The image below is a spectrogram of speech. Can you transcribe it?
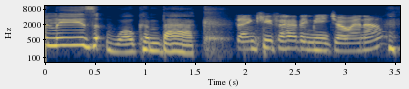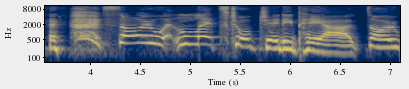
Liz, welcome back. Thank you for having me, Joanna. So let's talk GDPR. So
